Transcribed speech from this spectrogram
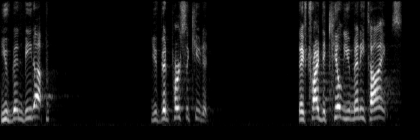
You've been beat up. You've been persecuted. They've tried to kill you many times.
